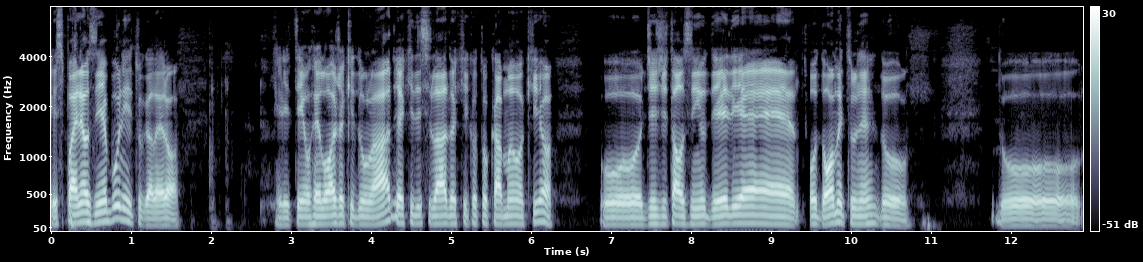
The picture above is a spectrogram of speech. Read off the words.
Esse painelzinho é bonito, galera, ó. Ele tem o relógio aqui de um lado e aqui desse lado aqui que eu tô com a mão aqui, ó. O digitalzinho dele é odômetro, né, do, do,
